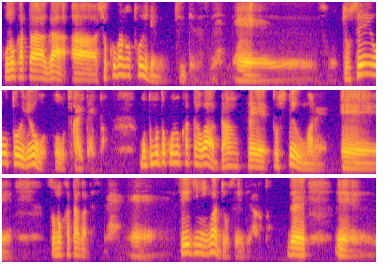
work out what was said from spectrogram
この方が、あ職場のトイレについてですね、えー女性用トイレを使いたいと。もともとこの方は男性として生まれ、えー、その方がですね、えー、性自認は女性であると。で、え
